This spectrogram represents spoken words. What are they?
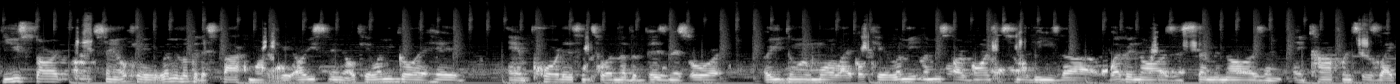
do you start saying, okay, let me look at the stock market? Are you saying, okay, let me go ahead and pour this into another business, or are you doing more like, okay, let me let me start going to some of these uh, webinars and seminars and, and conferences? Like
